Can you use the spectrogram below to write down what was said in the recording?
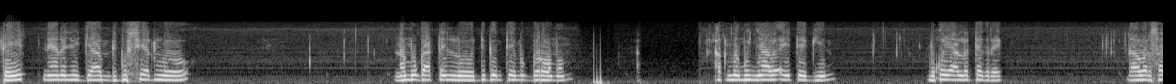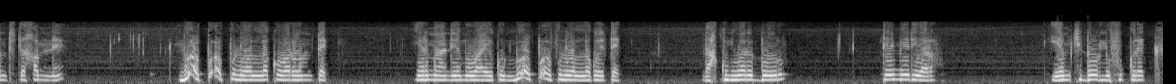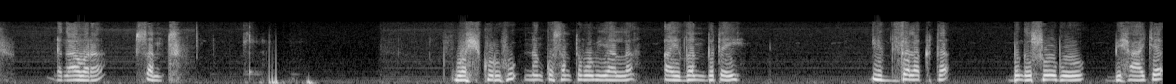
Te it nee nañu jaam bu seetloo na mu loo digganteem ak boroomam ak na mu ay teggiin lu ko yàlla teg rek daa war sant te xam ne lu ëpp ëpp lool la ko waroon teg. Yërmandee ma waaye kon lu ëpp ëpp lool la koy teg. Ndax ku ñu war a dóor téeméeri yar yem ci dóor la fukk rek danga war a sant. Washkuruhu nanga ko sant moom yàlla aydan ba tey. Id zalakta ba nga sooboo bihaa ca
